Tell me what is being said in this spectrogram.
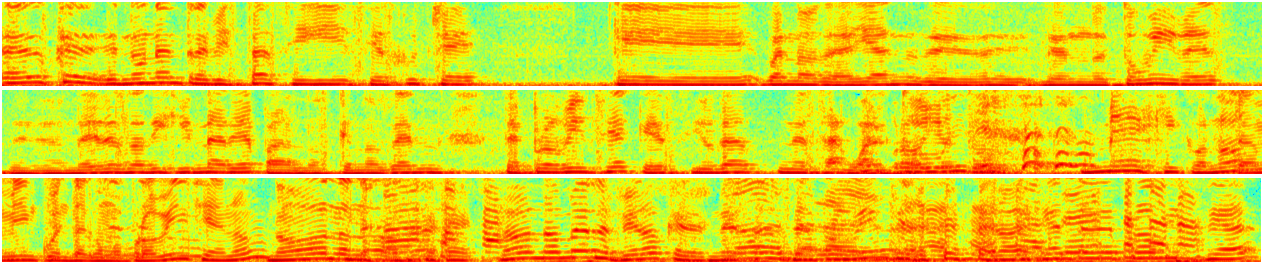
eh, es que en una entrevista sí, sí escuché que, bueno, de allá de, de- de donde tú vives, de donde eres originaria, para los que nos ven de provincia, que es Ciudad Nezahualcóyotl, México, ¿no? También cuenta como provincia, ¿no? No, no, no. No, no me refiero que Neza No, sea no, no, provincia, no. pero hay gente de provincia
